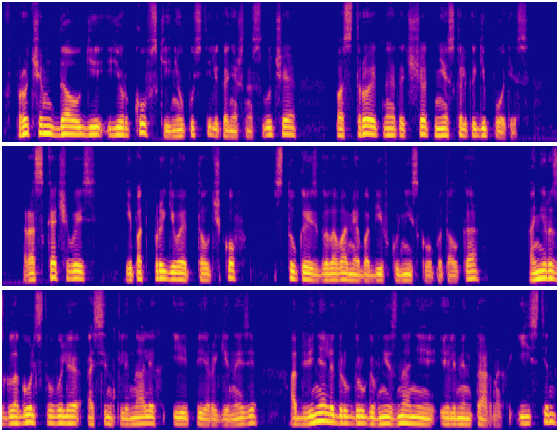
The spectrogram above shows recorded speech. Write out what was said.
Впрочем, Дауги и Юрковский не упустили, конечно, случая построить на этот счет несколько гипотез. Раскачиваясь и подпрыгивая толчков, стукаясь головами об обивку низкого потолка, они разглагольствовали о синклиналях и эпирогенезе, обвиняли друг друга в незнании элементарных истин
